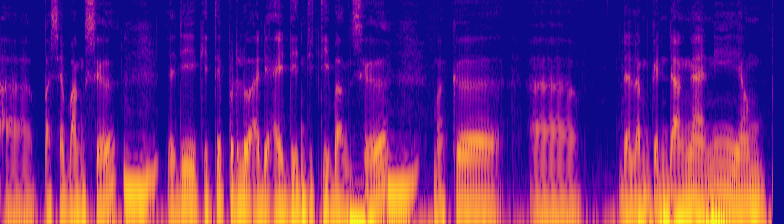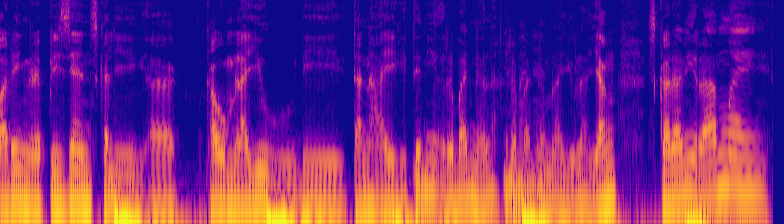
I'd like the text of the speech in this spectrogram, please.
uh, pasal bangsa. Mhm. jadi kita perlu ada identiti bangsa. Maka uh, dalam gendangan ni yang paling represent sekali uh, kaum Melayu di tanah air kita ni rebana lah. Rebana Melayu lah. Yang sekarang ni ramai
